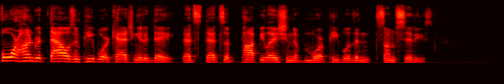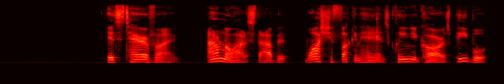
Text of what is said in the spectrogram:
four hundred thousand people are catching it a day. That's that's a population of more people than some cities. It's terrifying. I don't know how to stop it. Wash your fucking hands, clean your cars. People,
